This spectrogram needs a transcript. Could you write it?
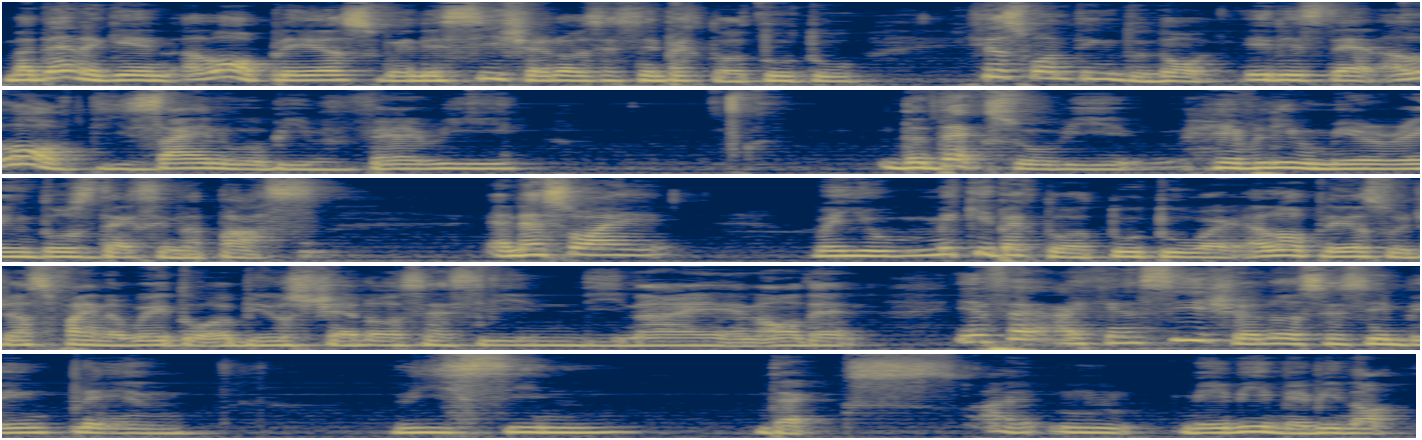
But then again, a lot of players, when they see Shadow Assassin back to a 2-2, here's one thing to note. It is that a lot of design will be very... The decks will be heavily mirroring those decks in the past. And that's why when you make it back to a 2-2, right, a lot of players will just find a way to abuse Shadow Assassin, deny, and all that. In fact, I can see Shadow Assassin being played in Lee Sin decks. I, mm, maybe, maybe not.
